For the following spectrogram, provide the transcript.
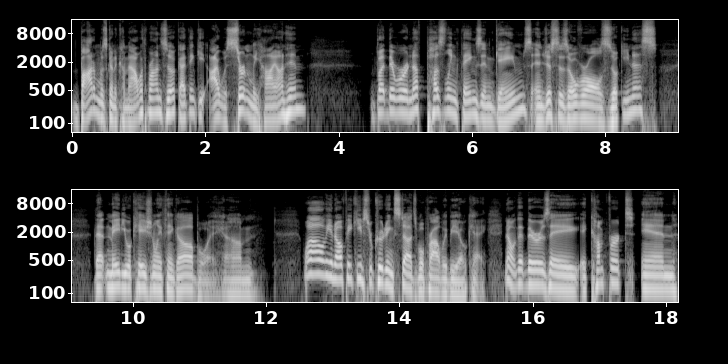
bottom was going to come out with Ron Zook. I think he, I was certainly high on him, but there were enough puzzling things in games and just his overall Zookiness that made you occasionally think, "Oh boy, um, well, you know, if he keeps recruiting studs, we'll probably be okay." No, that there is a a comfort in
